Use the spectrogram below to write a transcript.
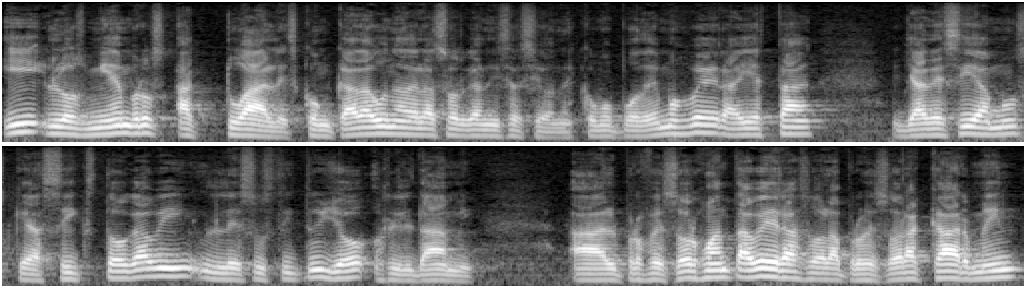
y los miembros actuales con cada una de las organizaciones. Como podemos ver, ahí están ya decíamos que a Sixto Gavín le sustituyó Rildami. Al profesor Juan Taveras o a la profesora Carmen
